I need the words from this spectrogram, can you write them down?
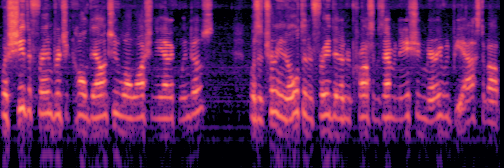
Was she the friend Bridget called down to while washing the attic windows? Was Attorney Knowlton afraid that under cross examination Mary would be asked about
